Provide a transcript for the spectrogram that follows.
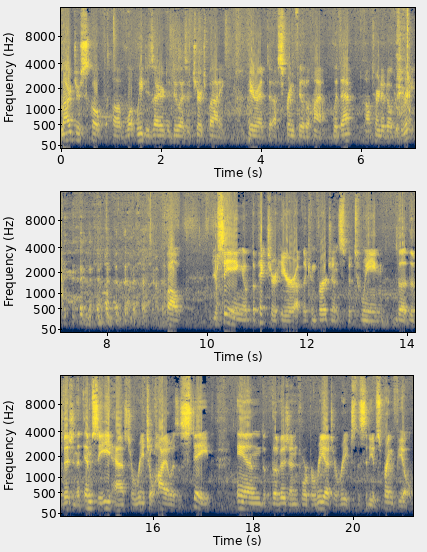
larger scope of what we desire to do as a church body here at uh, Springfield, Ohio. With that, I'll turn it over to Rick. well, you're seeing the picture here of the convergence between the, the vision that MCE has to reach Ohio as a state and the vision for Berea to reach the city of Springfield.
